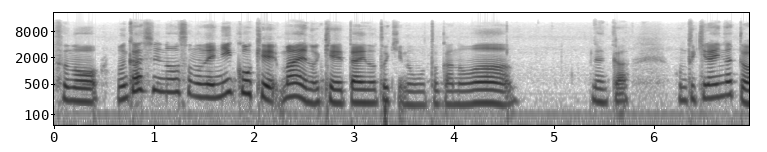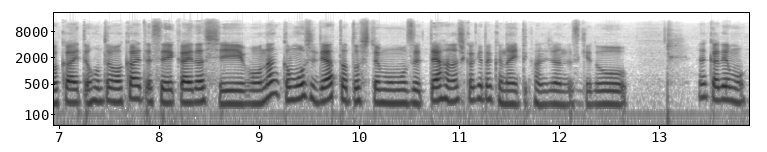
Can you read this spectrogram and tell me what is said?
その、昔のそのね、2個け前の携帯の時の元カノは、なんか、本当嫌いになって別れて、本当に別れて正解だし、もうなんかもし出会ったとしてももう絶対話しかけたくないって感じなんですけど、なんかでも、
